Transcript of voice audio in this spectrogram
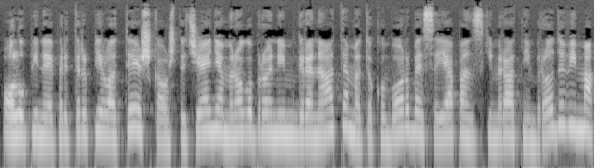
Olupina je pretrpjela teška oštećenja mnogobrojnim granatama tokom borbe sa japanskim ratnim brodovima,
